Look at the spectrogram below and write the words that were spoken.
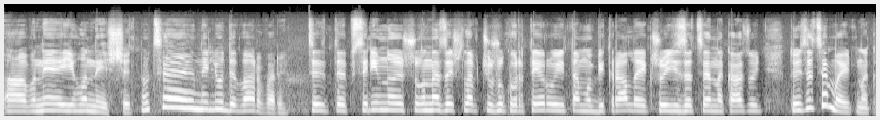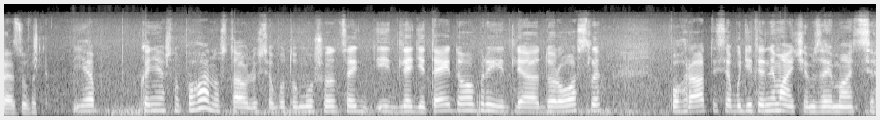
а вони його нищать? Ну це не люди варвари. Це так все рівно, що вона зайшла в чужу квартиру і там обікрала. Якщо її за це наказують, то і за це мають наказувати. Я, звісно, погано ставлюся, бо тому що це і для дітей добре, і для дорослих погратися, бо діти не мають чим займатися.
